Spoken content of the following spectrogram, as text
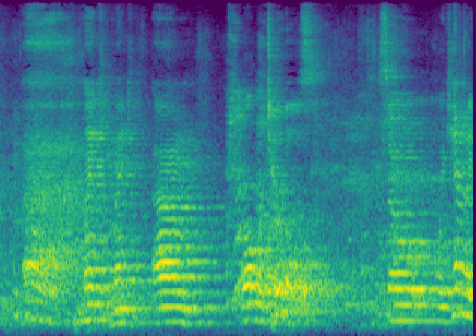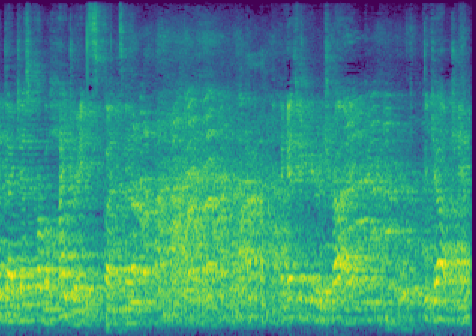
Ah, Mikey, Mikey. Um, well, we're turtles, so we can't really digest carbohydrates, but uh, I guess we can give it a try. Good job, champ.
